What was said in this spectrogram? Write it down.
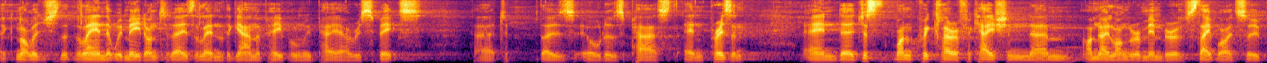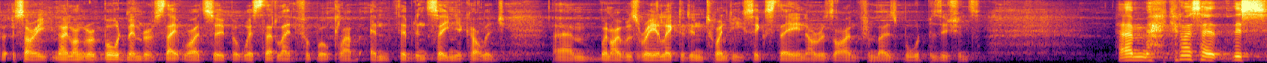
acknowledge that the land that we meet on today is the land of the Kaurna people, and we pay our respects uh, to those elders past and present. And uh, just one quick clarification, um, I'm no longer a member of Statewide Super, sorry, no longer a board member of Statewide Super, West Adelaide Football Club and Thebarton Senior College. Um, when I was re-elected in 2016, I resigned from those board positions. Um, can I say this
